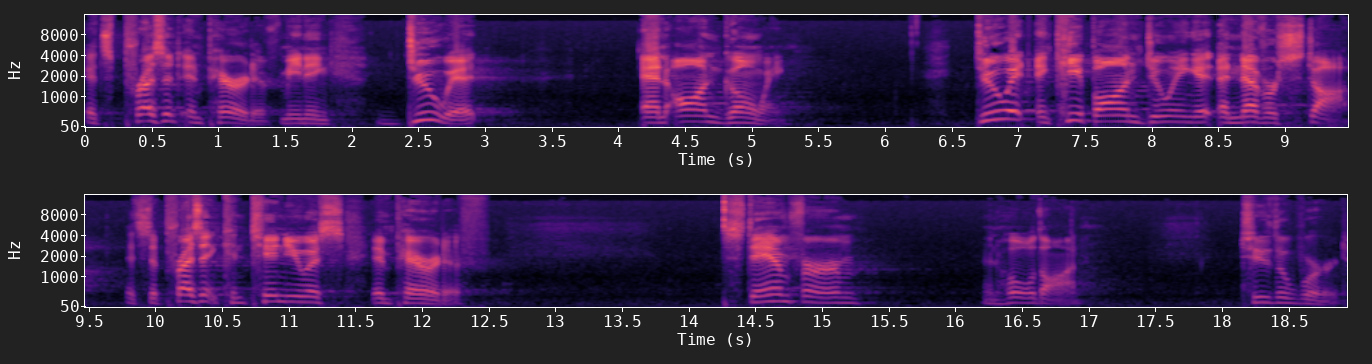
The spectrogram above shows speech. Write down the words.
it's present imperative, meaning do it and ongoing. Do it and keep on doing it and never stop. It's the present continuous imperative. Stand firm and hold on to the word.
